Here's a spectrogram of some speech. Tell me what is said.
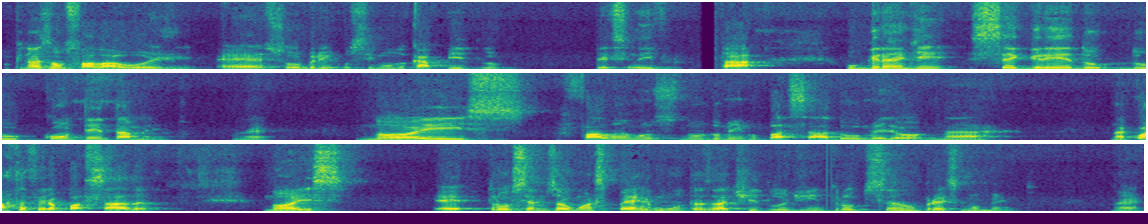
o que nós vamos falar hoje é sobre o segundo capítulo desse livro, tá? O grande segredo do contentamento, né? Nós falamos no domingo passado, ou melhor, na, na quarta-feira passada, nós é, trouxemos algumas perguntas a título de introdução para esse momento, né?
